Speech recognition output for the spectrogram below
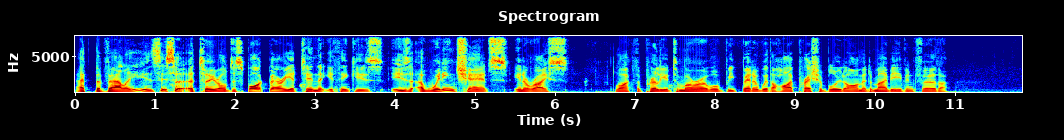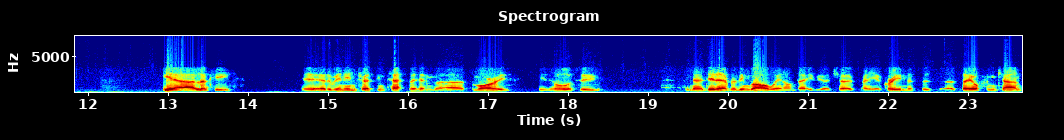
at the Valley. Is this a, a two year old, despite barrier 10, that you think is, is a winning chance in a race like the Prelude tomorrow will be better with a high pressure Blue Diamond and maybe even further? Yeah, look, he it, will be an interesting test for him uh, tomorrow. He's, he's a horse who, you know, did everything well, win on debut, and showed plenty of greenness as, as they often can.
